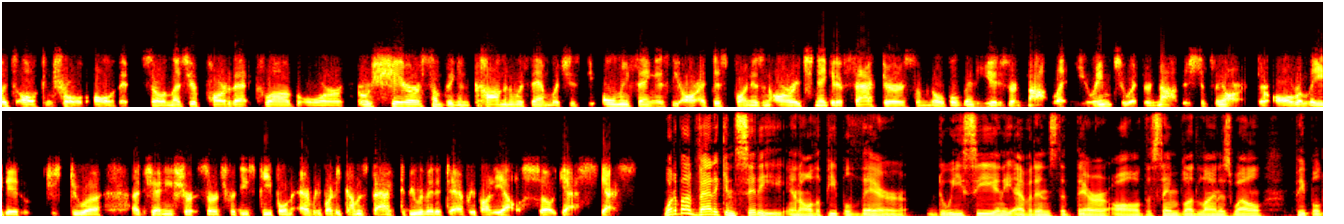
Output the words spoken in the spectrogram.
it's all controlled, all of it. So unless you're part of that club or or share something in common with them, which is the only thing is the R at this point is an RH negative factor, some noble lineage, they're not letting you into it. They're not. They simply aren't. They're all related. Just do a a Jenny shirt search for these people, and everybody comes back to be related to everybody else. So yes, yes. What about Vatican City and all the people there? Do we see any evidence that they're all the same bloodline as well? People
